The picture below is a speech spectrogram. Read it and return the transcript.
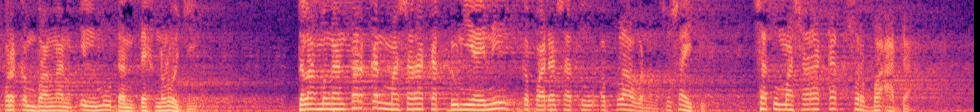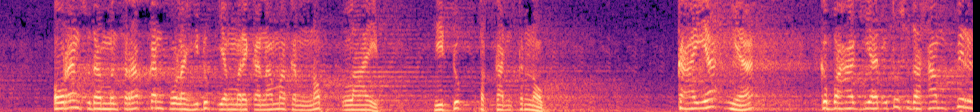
perkembangan ilmu dan teknologi telah mengantarkan masyarakat dunia ini kepada satu affluent society, satu masyarakat serba ada. Orang sudah menerapkan pola hidup yang mereka namakan knob life, hidup tekan knob. Kayaknya kebahagiaan itu sudah hampir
